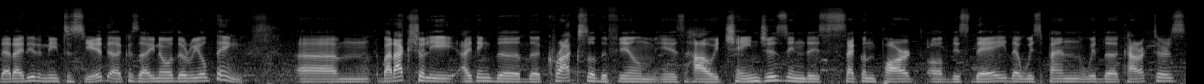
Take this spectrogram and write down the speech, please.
that I didn't need to see it because I know the real thing. Um, but actually, I think the, the crux of the film is how it changes in this second part of this day that we spend with the characters.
